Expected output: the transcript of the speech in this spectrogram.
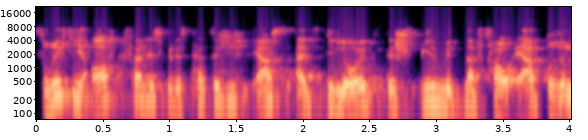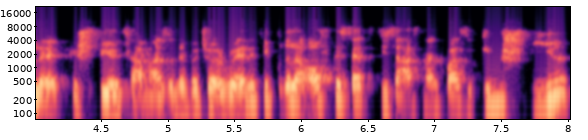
so richtig aufgefallen ist mir das tatsächlich erst, als die Leute das Spiel mit einer VR-Brille gespielt haben, also eine Virtual Reality-Brille aufgesetzt. Die saßen dann quasi im Spiel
